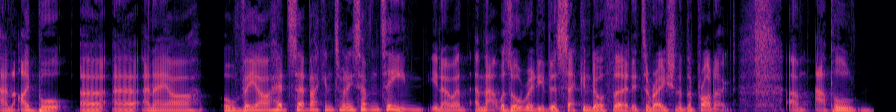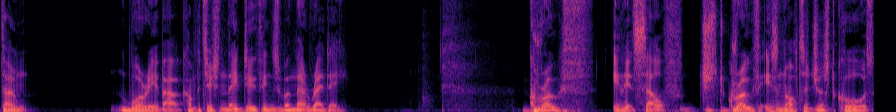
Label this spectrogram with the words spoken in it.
and I bought uh, uh, an AR or VR headset back in 2017. You know, and, and that was already the second or third iteration of the product. Um, Apple don't worry about competition. They do things when they're ready. Growth in itself, just growth is not a just cause.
